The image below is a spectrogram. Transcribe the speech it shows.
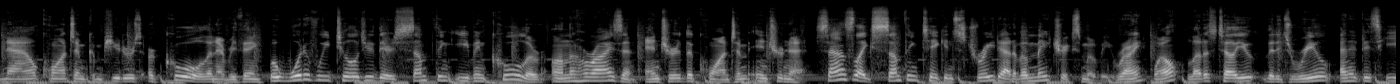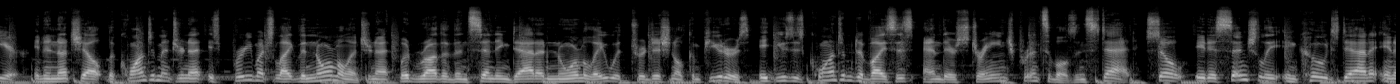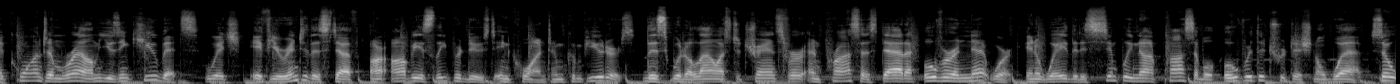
Now, quantum computers are cool and everything, but what if we told you there's something even cooler on the horizon? Enter the quantum internet. Sounds like something taken straight out of a Matrix movie, right? Well, let us tell you that it's real and it is here. In a nutshell, the quantum internet internet is pretty much like the normal internet, but rather than sending data normally with traditional computers, it uses quantum devices and their strange principles instead. So it essentially encodes data in a quantum realm using qubits, which, if you're into this stuff, are obviously produced in quantum computers. This would allow us to transfer and process data over a network in a way that is simply not possible over the traditional web. So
